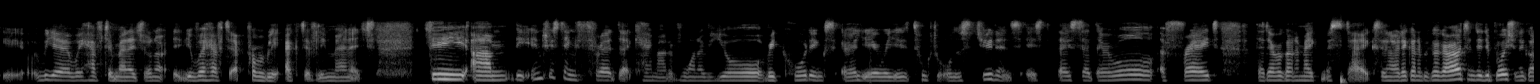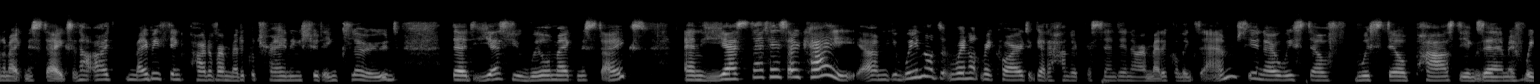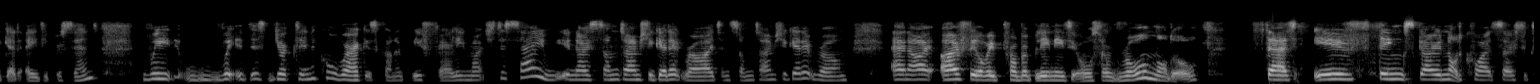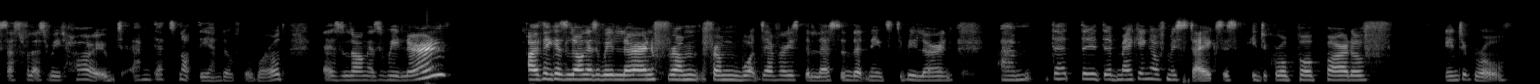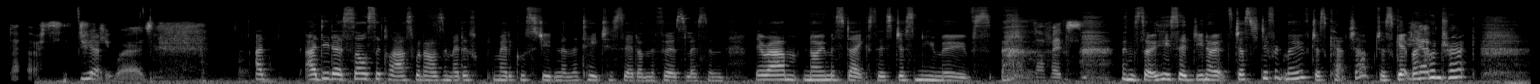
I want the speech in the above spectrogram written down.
yeah, we have to manage, or not, we have to probably actively manage. The um, the interesting thread that came out of one of your recordings earlier, where you talked to all the students, is they said they're all afraid that they were going to make mistakes. You know, they're going to go out into the bush and they're going to make mistakes. And I maybe think part of our medical training should include that. Yes, you will make mistakes, and yes, that is okay. Um, we're not we're not required required to get 100% in our medical exams you know we still we still pass the exam if we get 80% we, we this, your clinical work is going to be fairly much the same you know sometimes you get it right and sometimes you get it wrong and i i feel we probably need to also role model that if things go not quite so successful as we'd hoped, um, that's not the end of the world, as long as we learn. I think as long as we learn from from whatever is the lesson that needs to be learned, um, that the, the making of mistakes is integral part of integral. That's tricky yeah. words. I I did a salsa class when I was a med- medical student, and the teacher said on the first lesson, There are no mistakes, there's just new moves. Love it. and so he said, You know, it's just a different move, just catch up, just get back yep. on track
